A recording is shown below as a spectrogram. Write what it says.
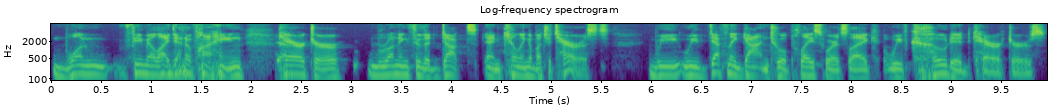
one female identifying Yeah. character running through the ducts and killing a bunch of terrorists. We we've definitely gotten to a place where it's like we've coded characters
